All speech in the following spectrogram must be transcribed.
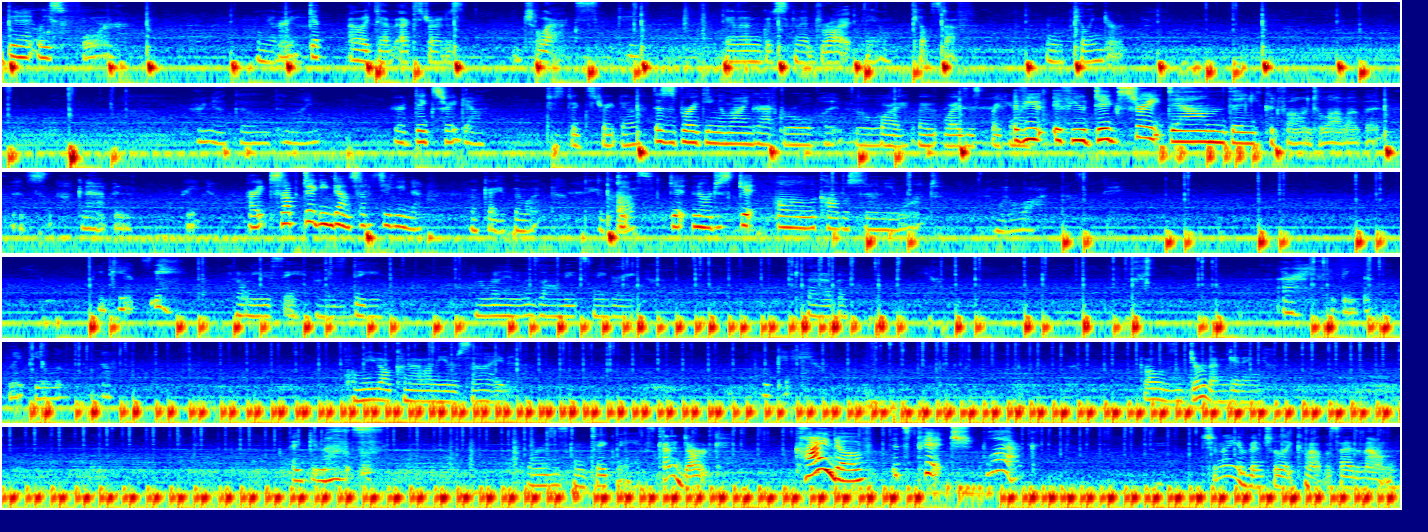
Get at least four. I'm gonna. Alright, get I like to have extra, just chillax. okay. And I'm just gonna draw it, you know, kill stuff. And killing dirt. Alright, now go to the line. Or dig straight down. Just dig straight down. This is breaking a Minecraft rule, but no. Why? Why, why is this breaking? If you if you dig straight down, then you could fall into lava, but that's not gonna happen right now. All right, stop digging down. Stop digging down. Okay, then what? Dig across. Get no, just get all the cobblestone you want. I want a lot. Okay. You can't see. I don't need to see. I'm just digging. I'm gonna run into a zombie. It's gonna be great. That happen? All right, I think that might be a little enough. Well, maybe I'll come out on the other side. Okay. Look at all this dirt I'm getting. I cannot. Where is this gonna take me? It's kind of dark. Kind of. It's pitch black. Shouldn't I eventually like come out the side of the mountain?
